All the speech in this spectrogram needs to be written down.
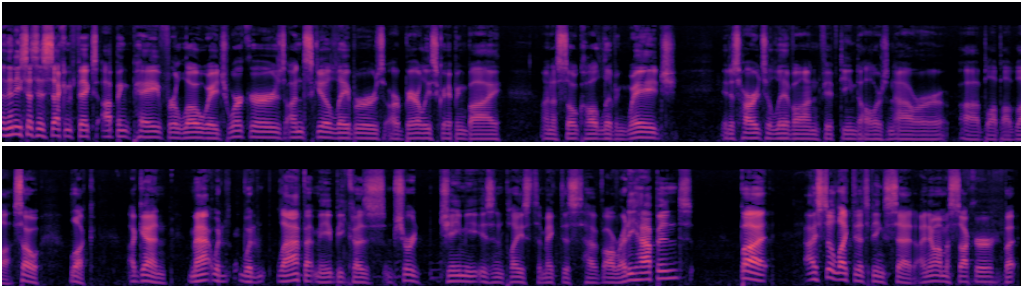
And then he says his second fix upping pay for low wage workers, unskilled laborers are barely scraping by on a so called living wage. It is hard to live on $15 an hour, uh, blah, blah, blah. So, look, again, Matt would, would laugh at me because I'm sure Jamie is in place to make this have already happened. But I still like that it's being said. I know I'm a sucker, but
